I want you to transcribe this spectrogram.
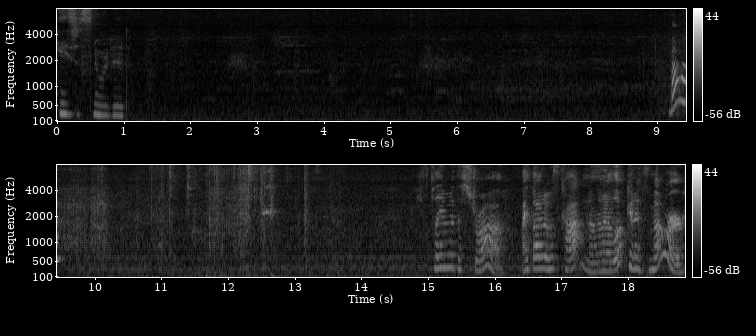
He's just snorted. Mauer. He's playing with a straw. I thought it was cotton and then I look and it's Mauer.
